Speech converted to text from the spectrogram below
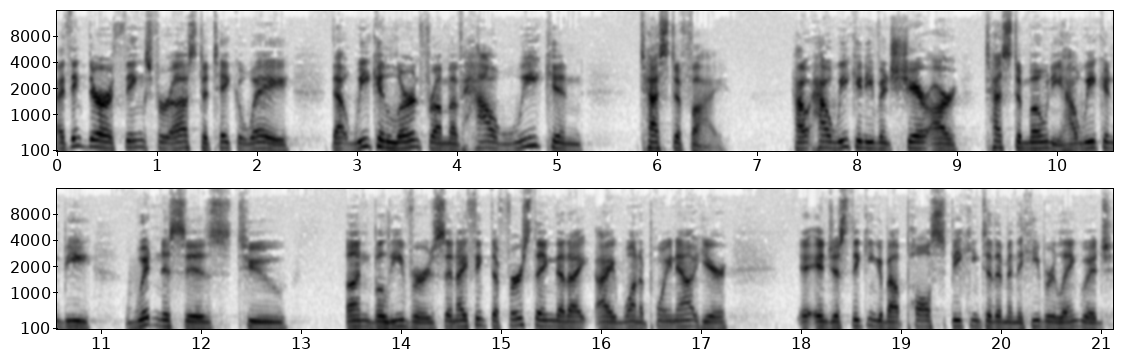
I think there are things for us to take away that we can learn from of how we can testify, how, how we can even share our testimony, how we can be witnesses to unbelievers. And I think the first thing that I, I want to point out here, in just thinking about Paul speaking to them in the Hebrew language,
